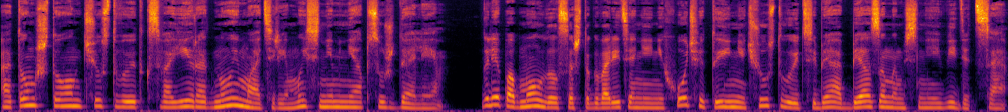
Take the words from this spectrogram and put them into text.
О том, что он чувствует к своей родной матери, мы с ним не обсуждали. Глеб обмолвился, что говорить о ней не хочет и не чувствует себя обязанным с ней видеться.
